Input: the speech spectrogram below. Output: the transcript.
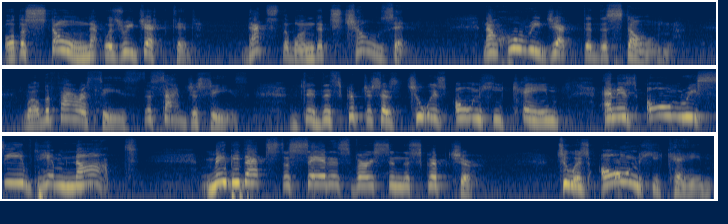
or the stone that was rejected, that's the one that's chosen. Now, who rejected the stone? Well, the Pharisees, the Sadducees. The, scripture says, To his own he came, and his own received him not. Maybe that's the saddest verse in the scripture. To his own he came,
